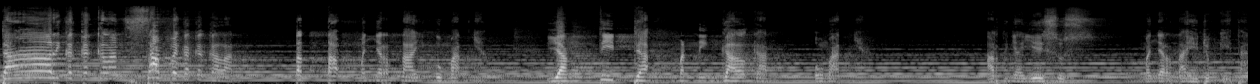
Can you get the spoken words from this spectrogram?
dari kekekalan sampai kekekalan tetap menyertai umatnya yang tidak meninggalkan umatnya. Artinya Yesus menyertai hidup kita.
